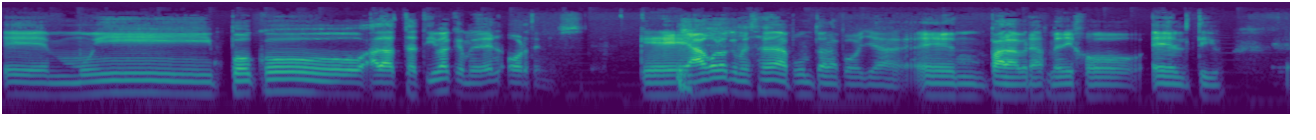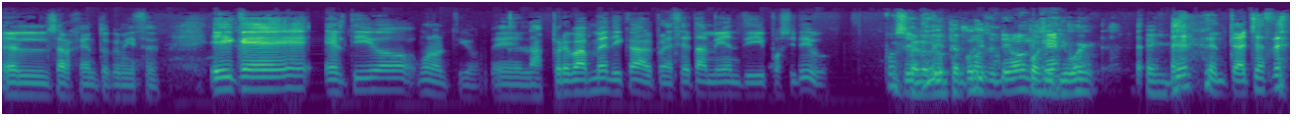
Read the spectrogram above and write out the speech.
eh, muy poco adaptativa que me den órdenes. Que hago lo que me sale de la punta de la polla, en palabras, me dijo el tío, el sargento que me dice. Y que el tío, bueno, el tío, en las pruebas médicas al parecer también di positivo. Positivo, Pero posi- positivo en qué? positivo en, ¿en qué? en THC.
